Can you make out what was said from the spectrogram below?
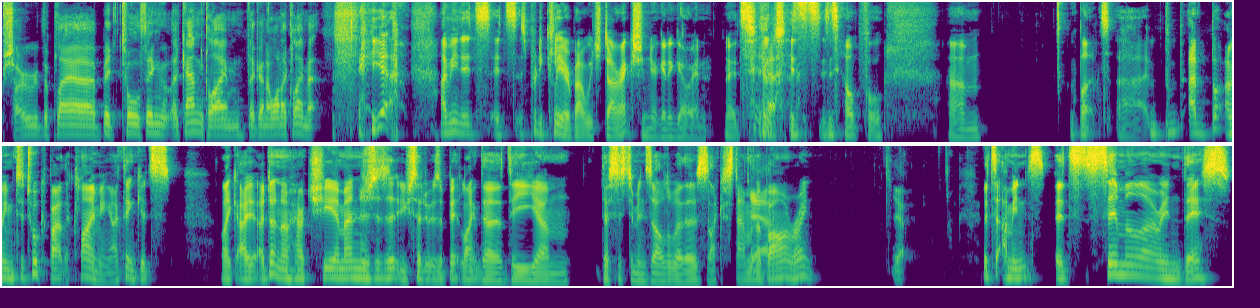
show the player a big tall thing that they can climb they're going to want to climb it yeah i mean it's it's it's pretty clear about which direction you're going to go in it's yeah. it's, it's, helpful um but uh uh, but, i mean to talk about the climbing i think it's like I, I don't know how Tchia manages it you said it was a bit like the the um the system in zelda where there's like a stamina yeah. bar right yeah it's i mean it's it's similar in this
